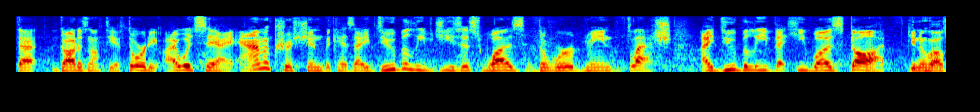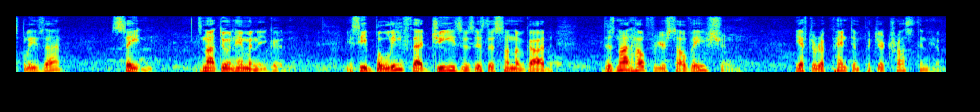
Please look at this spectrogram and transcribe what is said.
that God is not the authority. I would say I am a Christian because I do believe Jesus was the Word made flesh. I do believe that He was God. Do you know who else believes that? Satan. It's not doing him any good. You see, belief that Jesus is the Son of God does not help for your salvation. You have to repent and put your trust in Him.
